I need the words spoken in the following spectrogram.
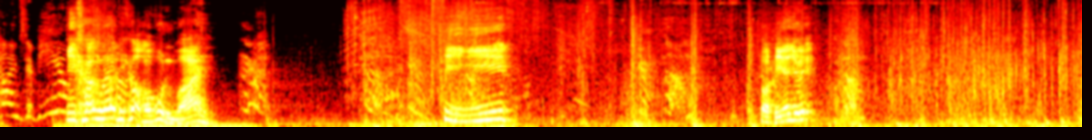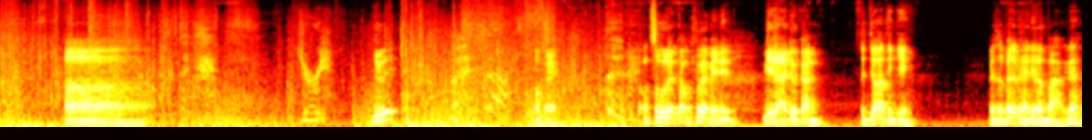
times have you กี่ครั้งแล้วที่เขาออกมาวุ่นวายทีด โทษทีนะยูริเอ่อ Yuri, ยูริโอเค ต้องสู้และต้องช่วยไปในเวลาเดียวกัน สุดยอดจริงๆ เป็นสเปซแมนที่ลำบากนะ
